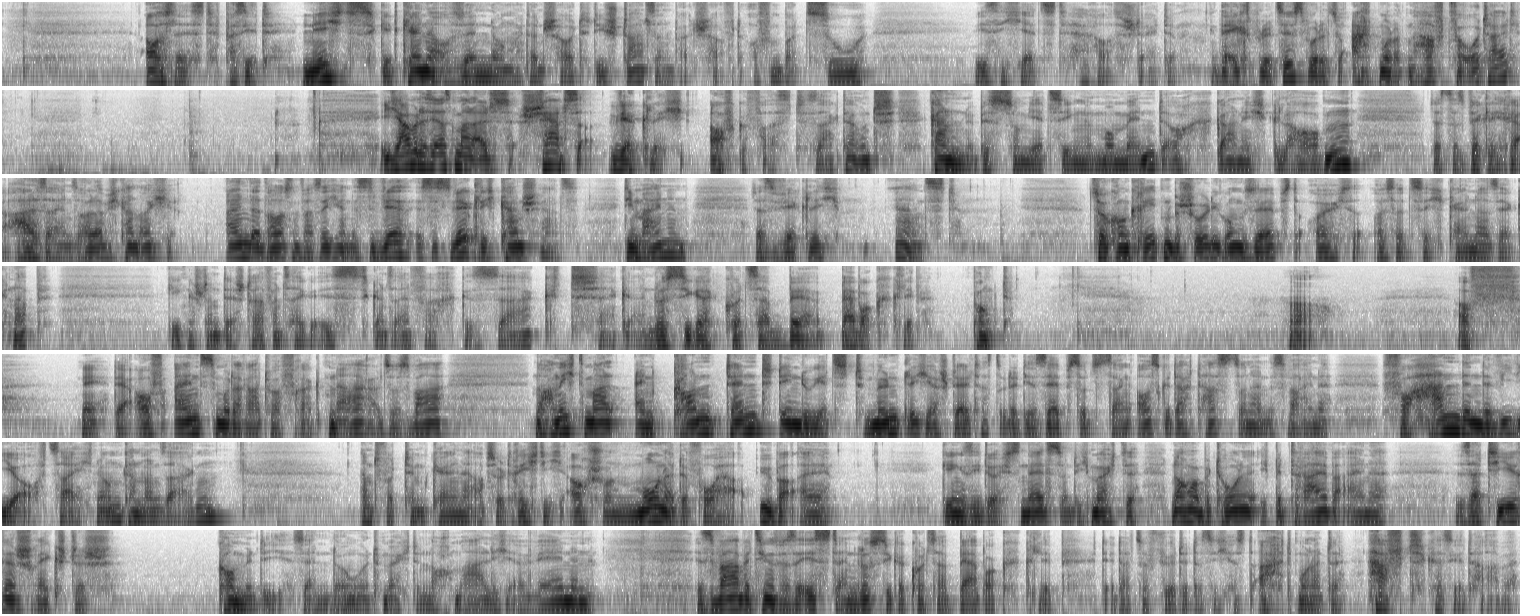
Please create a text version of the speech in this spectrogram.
auslässt, passiert nichts, geht Kellner auf Sendung, dann schaut die Staatsanwaltschaft offenbar zu, wie sich jetzt herausstellte. Der Ex-Polizist wurde zu acht Monaten Haft verurteilt. Ich habe das erstmal als Scherz wirklich aufgefasst, sagt er, und kann bis zum jetzigen Moment auch gar nicht glauben, dass das wirklich real sein soll. Aber ich kann euch allen da draußen versichern, es, ist wirklich kein Scherz. Die meinen das wirklich ernst. Zur konkreten Beschuldigung selbst äußert sich Kellner sehr knapp. Gegenstand der Strafanzeige ist, ganz einfach gesagt, ein lustiger, kurzer Baerbock-Clip. Punkt. Oh. Auf, nee, der Auf 1 Moderator fragt nach, also es war noch nicht mal ein Content, den du jetzt mündlich erstellt hast oder dir selbst sozusagen ausgedacht hast, sondern es war eine vorhandene Videoaufzeichnung, kann man sagen. Antwort Tim Kellner, absolut richtig, auch schon Monate vorher, überall ging sie durchs Netz. Und ich möchte nochmal betonen, ich betreibe eine Satire-Comedy-Sendung und möchte nochmalig erwähnen, es war bzw. ist ein lustiger kurzer Baerbock-Clip, der dazu führte, dass ich erst acht Monate Haft kassiert habe,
